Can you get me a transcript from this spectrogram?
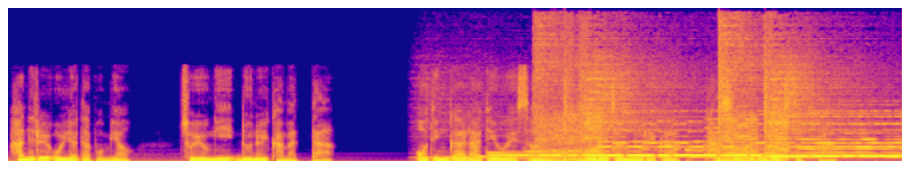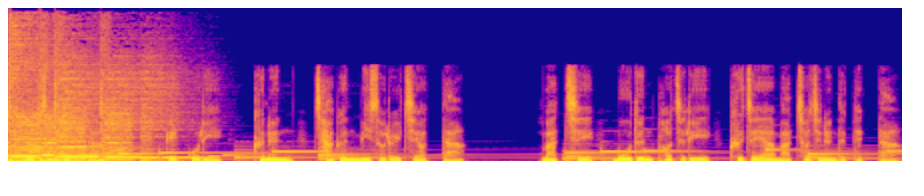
하늘을 올려다보며 조용히 눈을 감았다. 어딘가 라디오에선 오래전 노래가 다시 흐르고 있었다. 못 찾겠다. 꾀꼬리 그는 작은 미소를 지었다. 마치 모든 퍼즐이 그제야 맞춰지는 듯 했다.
